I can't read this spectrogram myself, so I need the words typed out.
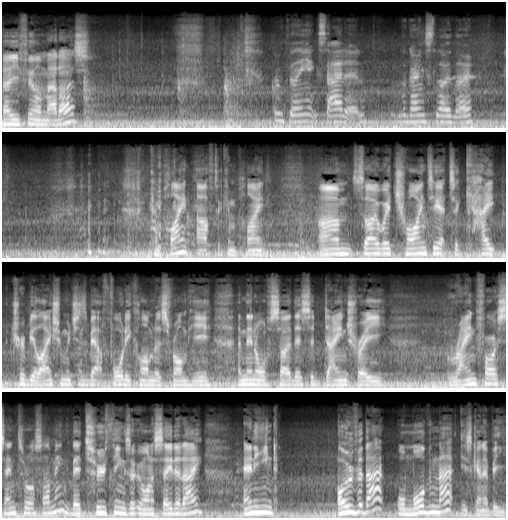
How you feeling, Maddos? I'm feeling excited. We're going slow though. complaint after complaint. Um, so we're trying to get to Cape Tribulation, which is about 40 kilometers from here, and then also there's a Daintree Rainforest Centre or something. They're two things that we want to see today. Anything over that or more than that is going to be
